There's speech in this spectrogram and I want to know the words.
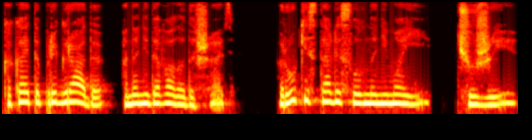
Какая-то преграда, она не давала дышать. Руки стали словно не мои, чужие.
